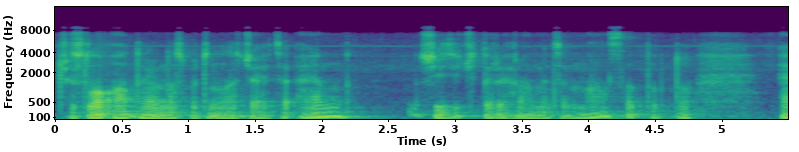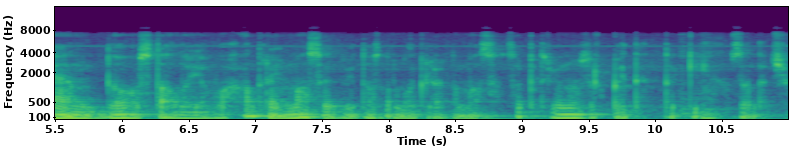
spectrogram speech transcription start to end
Число атомів у нас позначається n. 6,4 грами це маса, тобто n до сталої Авогадра і маса відносно молекулярна маса. Це потрібно зробити такі задачі.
